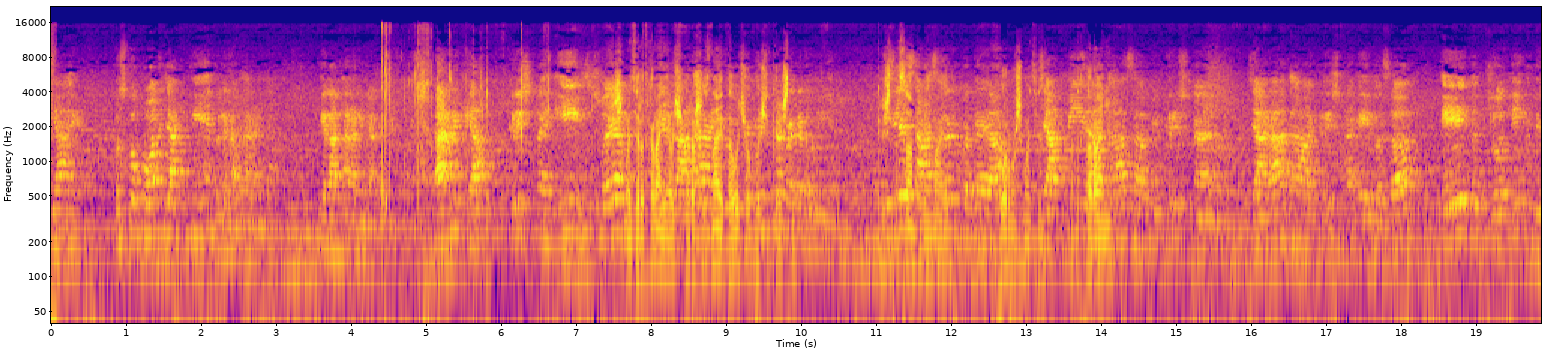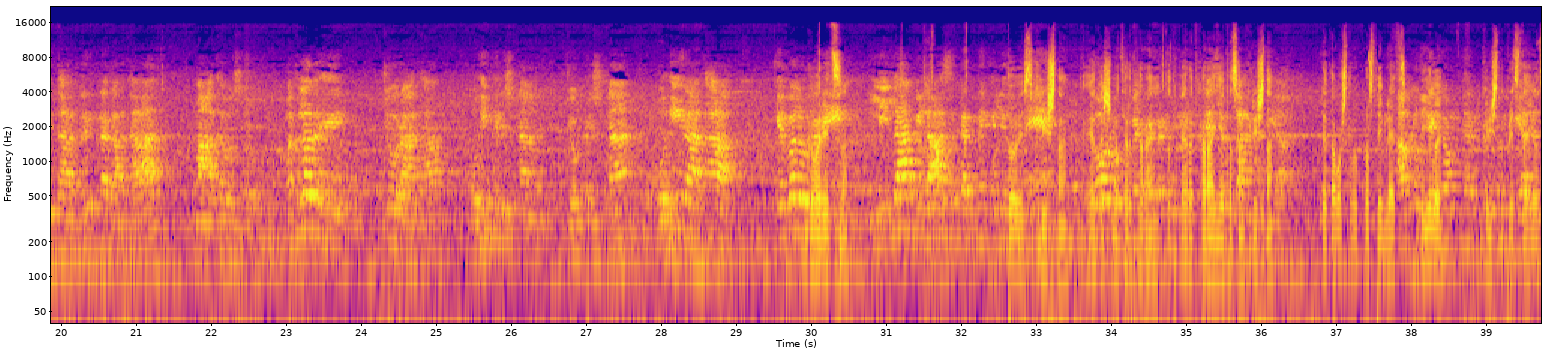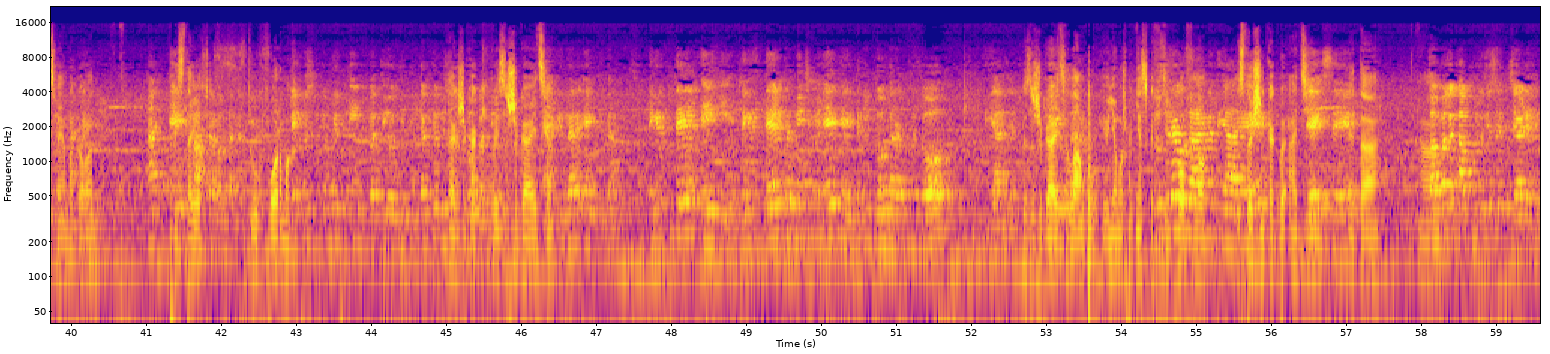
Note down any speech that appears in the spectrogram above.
क्या है उसको कौन जानती है बोले राधा रानी जानती है। ये राधा रानी जानती है कारण क्या कृष्ण ही स्वयं Шримати Радхарани очень хорошо знает того, чего хочет Кришна. Кришна сам принимает форму Шримати Радхарани. राधा कृष्ण एव स एक ज्योति दिधा विघ्न राधा माधव स्वरूप मतलब है जो राधा वही कृष्ण जो कृष्ण वही राधा केवल उन्होंने говорится. То есть Кришна, это Шиматирадхарани, кто такая Радхарани, это сам Кришна. Для того, чтобы просто являться лилой, Кришна пристает своим Бхагаван, пристает в двух формах. Так же, как вы зажигаете вы зажигаете лампу, и у нее может быть несколько типов, но источник как бы один. Это कमल का फूल जैसे जड़ है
